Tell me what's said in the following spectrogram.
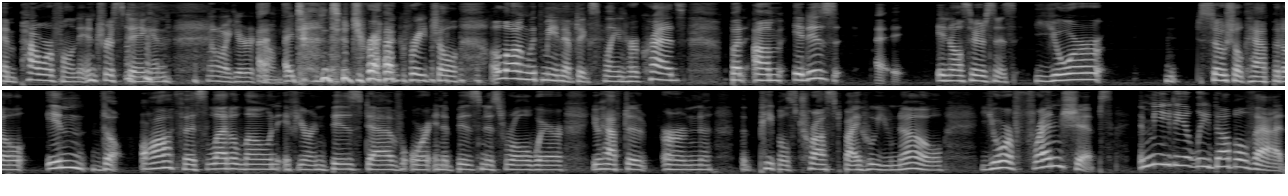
and powerful and interesting. And oh here it comes I tend to drag Rachel along with me and have to explain her creds. But um, it is, uh, in all seriousness, your social capital in the office, let alone if you're in biz dev or in a business role where you have to earn the people's trust by who you know, your friendships immediately double that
